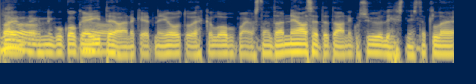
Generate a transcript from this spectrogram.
Tai Joo, ne niin kuin kokee itse ainakin, että ne joutuu ehkä luopumaan jostain, tai ne asetetaan niin syyllisiksi, niin tulee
